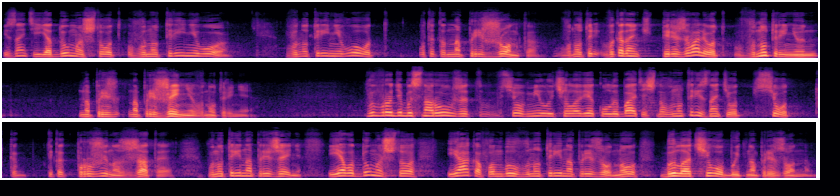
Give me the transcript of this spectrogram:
И знаете, я думаю, что вот внутри него, внутри него вот, вот эта напряженка, внутри, вы когда-нибудь переживали вот внутреннюю напряж, напряжение внутреннее? Вы вроде бы снаружи, все, милый человек, улыбаетесь, но внутри, знаете, вот все как, ты как пружина сжатая, внутри напряжения. И я вот думаю, что Иаков, он был внутри напряжен, но было от чего быть напряженным.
